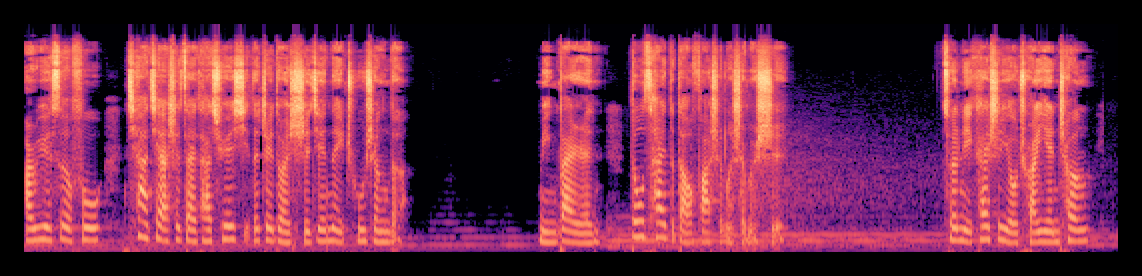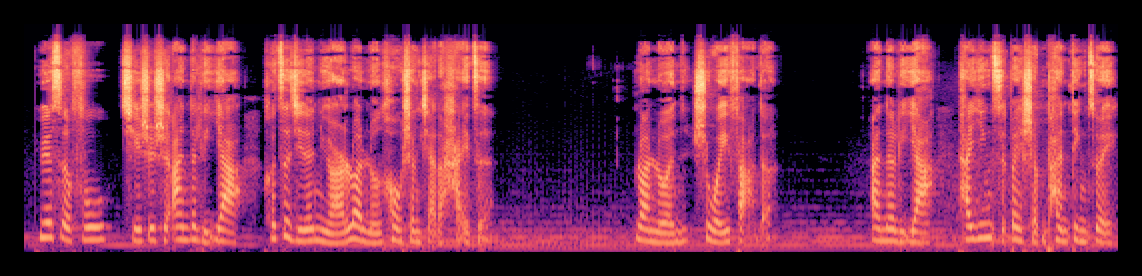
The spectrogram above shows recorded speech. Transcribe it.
而约瑟夫恰恰是在他缺席的这段时间内出生的。明白人都猜得到发生了什么事。村里开始有传言称，约瑟夫其实是安德里亚和自己的女儿乱伦后生下的孩子。乱伦是违法的，安德里亚还因此被审判定罪，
